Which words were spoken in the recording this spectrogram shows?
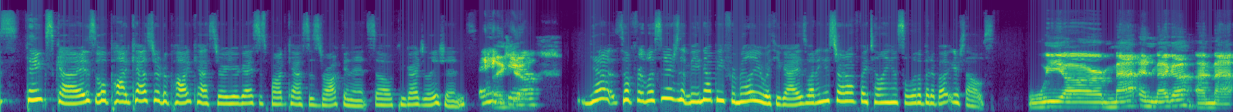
geez. Thanks, guys. Well, podcaster to podcaster, your guys' podcast is rocking it. So, congratulations. Thank, Thank you. you. Yeah. So, for listeners that may not be familiar with you guys, why don't you start off by telling us a little bit about yourselves? We are Matt and Megha. I'm Matt.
